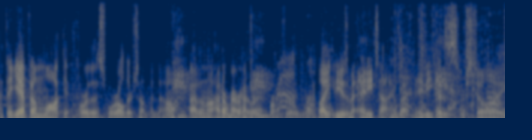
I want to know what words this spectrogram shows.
I think you have to unlock it for this world or something. No, I don't know. I don't remember how Really? drive forms really work. Thought you could use them at any time, but maybe because we're still like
